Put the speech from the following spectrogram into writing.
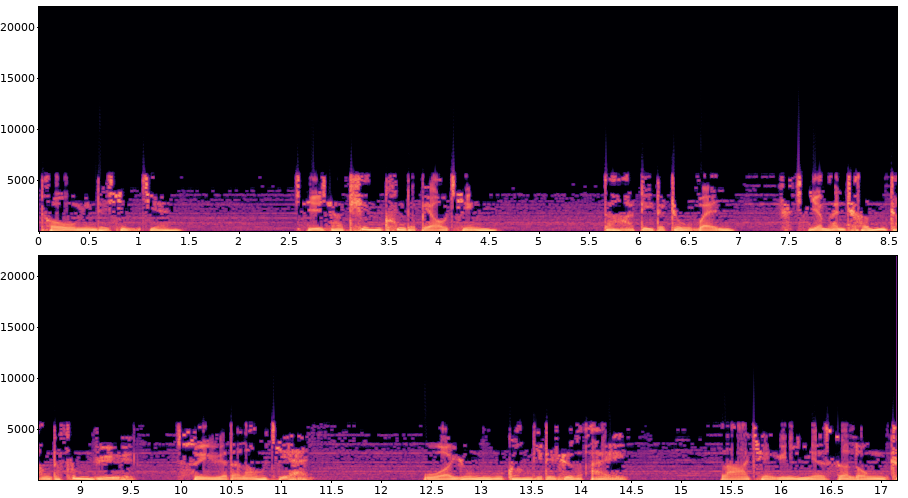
透明的信笺。写下天空的表情，大地的皱纹，写满成长的风雨，岁月的老茧。我用目光里的热爱，拉近于夜色笼罩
